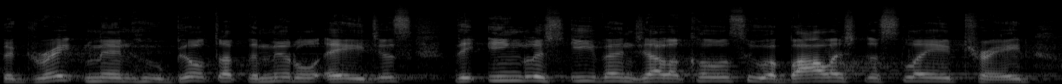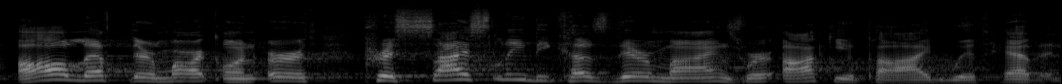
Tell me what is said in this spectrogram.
the great men who built up the Middle Ages, the English evangelicals who abolished the slave trade, all left their mark on earth precisely because their minds were occupied with heaven.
